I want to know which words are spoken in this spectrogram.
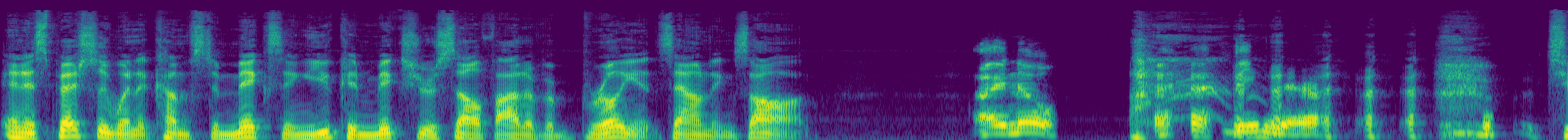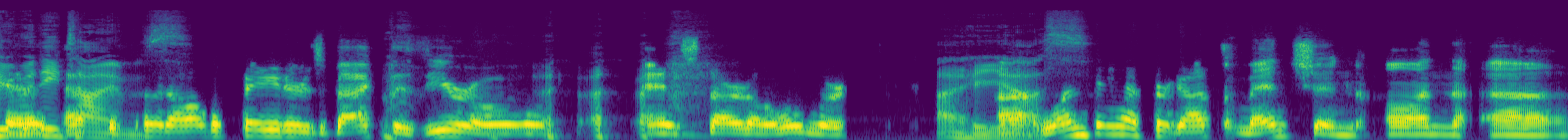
And especially when it comes to mixing, you can mix yourself out of a brilliant sounding song. I know. I've been there. Too many times. put all the faders back to zero and start all over. Uh, yes. uh, one thing I forgot to mention on uh,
